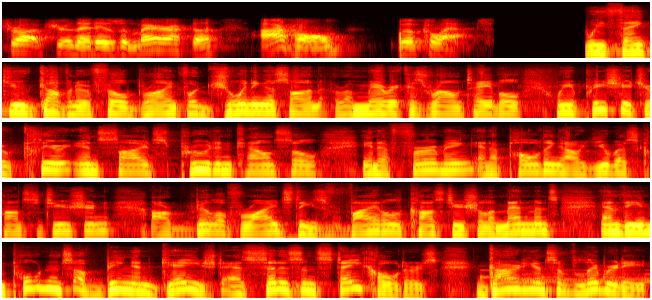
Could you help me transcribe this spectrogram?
structure that is America, our home, will collapse. We thank you, Governor Phil Bryant, for joining us on America's Roundtable. We appreciate your clear insights, prudent counsel in affirming and upholding our U.S. Constitution, our Bill of Rights, these vital constitutional amendments, and the importance of being engaged as citizen stakeholders, guardians of liberty,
